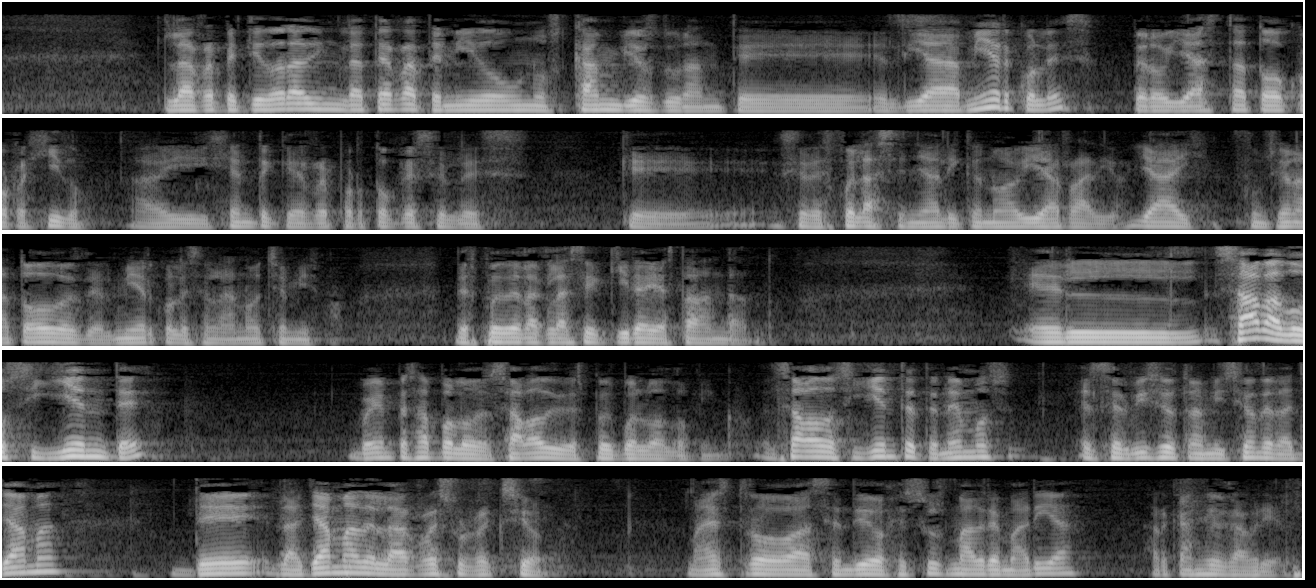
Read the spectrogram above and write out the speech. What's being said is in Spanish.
La repetidora de Inglaterra ha tenido unos cambios durante el día miércoles, pero ya está todo corregido. Hay gente que reportó que se les que se les fue la señal y que no había radio. Ya hay, funciona todo desde el miércoles en la noche mismo. Después de la clase de Kira ya estaban dando. El sábado siguiente, voy a empezar por lo del sábado y después vuelvo al domingo. El sábado siguiente tenemos el servicio de transmisión de la llama, de la llama de la resurrección Maestro Ascendido Jesús, Madre María, Arcángel Gabriel.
